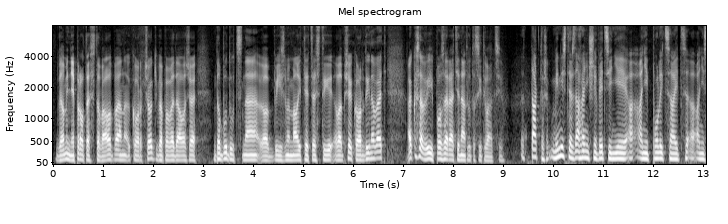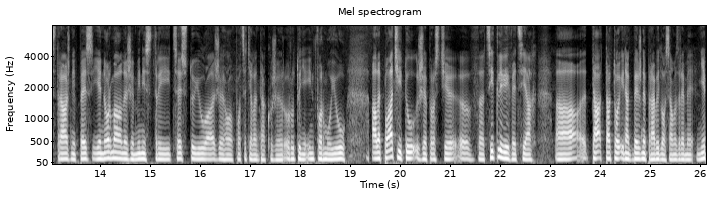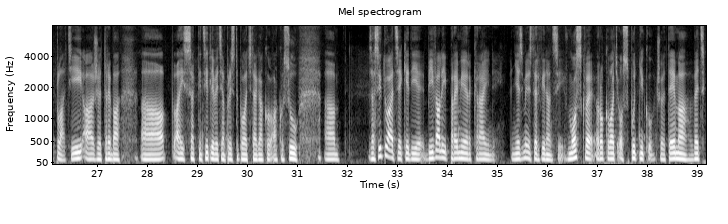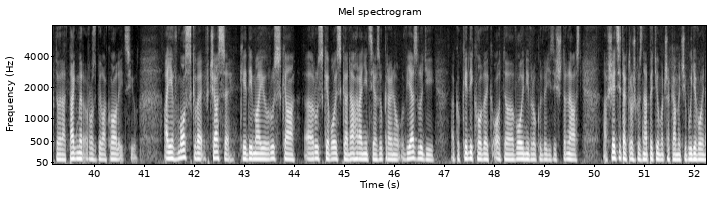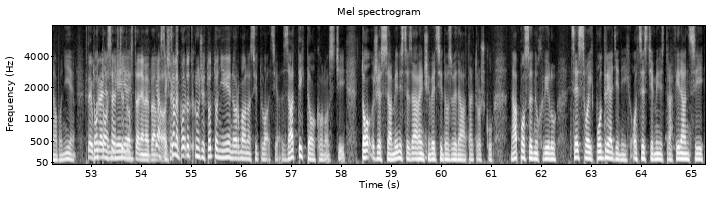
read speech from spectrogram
Veľmi neprotestoval pán Korčok, iba povedal, že do budúcna by sme mali tie cesty lepšie koordinovať. Ako sa vy pozeráte na túto situáciu? Takto, minister zahraničných vecí nie je ani policajt, ani strážny pes. Je normálne, že ministri cestujú a že ho v podstate len tak, že rutine informujú. Ale platí tu, že proste e, v citlivých veciach tá, táto inak bežné pravidlo samozrejme neplatí a že treba aj sa k tým citlivým veciam pristupovať tak, ako, ako sú. Za situácie, kedy je bývalý premiér krajiny, dnes minister financí, v Moskve rokovať o Sputniku, čo je téma, vec, ktorá takmer rozbila koalíciu a je v Moskve v čase, kedy majú Ruska, e, ruské vojska na hraniciach s Ukrajinou viac ľudí ako kedykoľvek od e, vojny v roku 2014. A všetci tak trošku s napätím očakáme, či bude vojna alebo nie. K tej Ukrajine sa ešte je... dostaneme, pán Jasne, chcem skôr... podotknúť, že toto nie je normálna situácia. Za týchto okolností to, že sa minister zahraničných vecí dozvedá tak trošku na poslednú chvíľu cez svojich podriadených o ceste ministra financí e,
